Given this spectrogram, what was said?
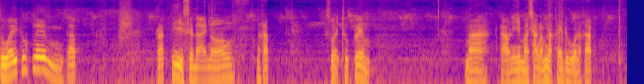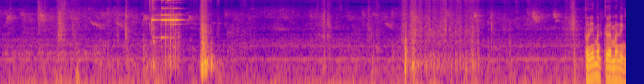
สวยทุกเล่มครับ รักพี่เสียดายน้องนะครับ สวยทุกเล่ม มาคราวนี้มาชั่งน้ำหนักให้ดูนะครับ ตัวนี้มันเกินมาหนึ่ง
